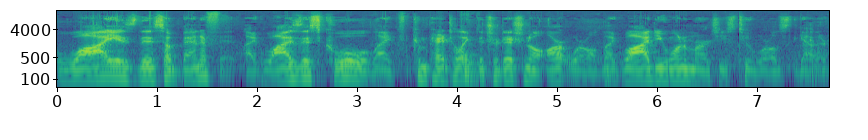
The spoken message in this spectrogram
why is this a benefit? Like, why is this cool? Like, compared to like the traditional art world, like, why do you want to merge these two worlds together?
